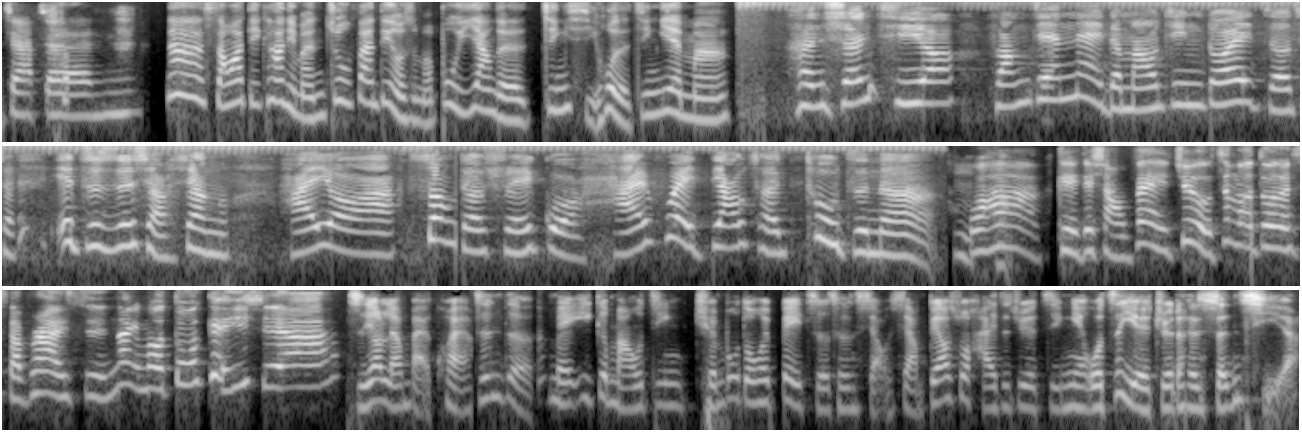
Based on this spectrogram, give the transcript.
加分。那萨瓦迪卡，你们住饭店有什么不一样的惊喜或者经验吗？很神奇哦，房间内的毛巾都会折成一只只小象哦。还有啊，送的水果还会雕成兔子呢！哇，给个小费就有这么多的 surprise，那有没有多给一些啊？只要两百块，真的每一个毛巾全部都会被折成小象。不要说孩子觉得惊艳，我自己也觉得很神奇啊！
